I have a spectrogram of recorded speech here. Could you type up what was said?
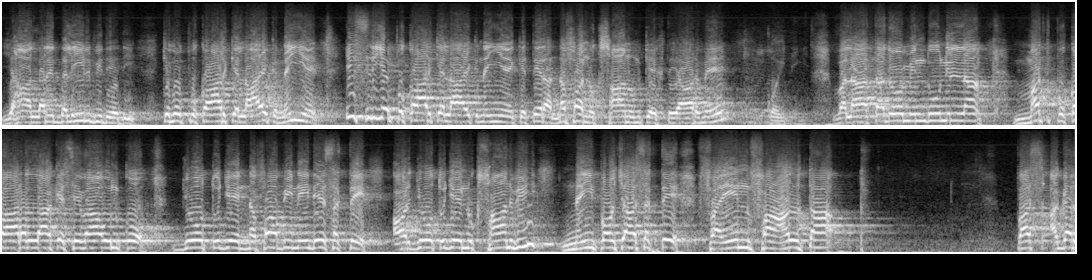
یہاں اللہ نے دلیل بھی دے دی کہ وہ پکار کے لائق نہیں ہے اس لیے پکار کے لائق نہیں ہے کہ تیرا نفع نقصان ان کے اختیار میں کوئی نہیں۔ ولا تدو من دون اللہ مت پکار اللہ کے سوا ان کو جو تجھے نفع بھی نہیں دے سکتے اور جو تجھے نقصان بھی نہیں پہنچا سکتے۔ فین فالتا پس اگر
